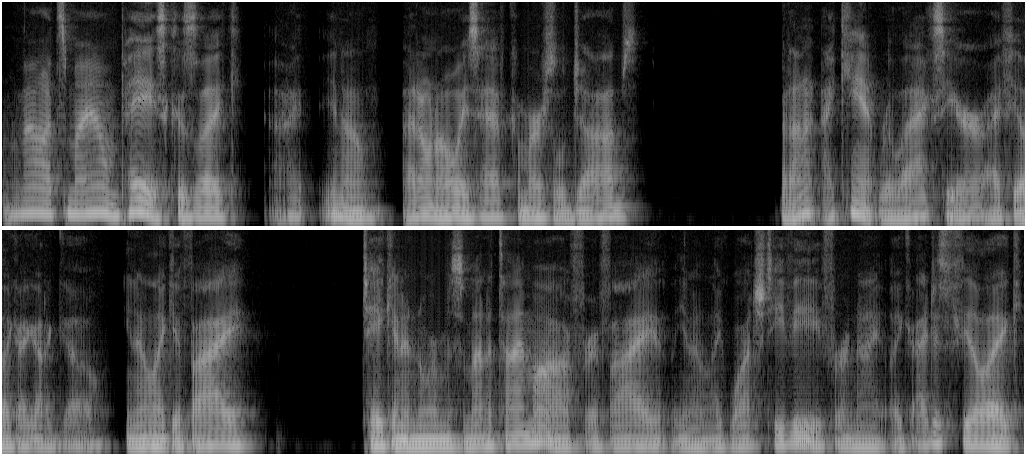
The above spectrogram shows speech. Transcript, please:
No, it's my own pace because, like, I you know I don't always have commercial jobs, but I don't I can't relax here. I feel like I got to go. You know, like if I take an enormous amount of time off, or if I you know like watch TV for a night, like I just feel like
